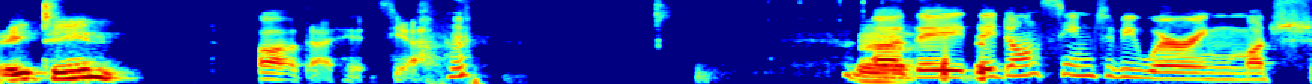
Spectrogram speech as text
18. Oh, that hits. Yeah. Uh, uh, they they don't seem to be wearing much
